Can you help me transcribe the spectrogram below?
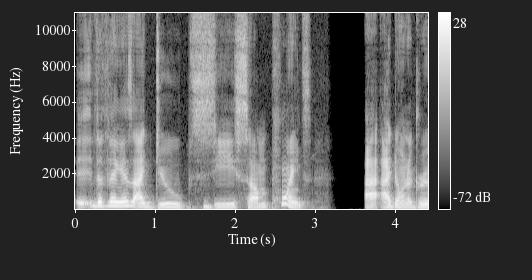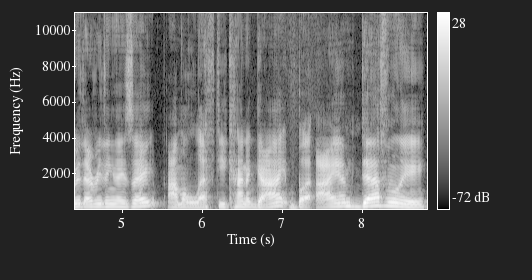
the thing is I do see some points. I, I don't agree with everything they say. I'm a lefty kind of guy, but I am definitely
